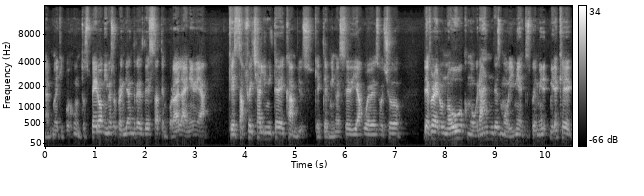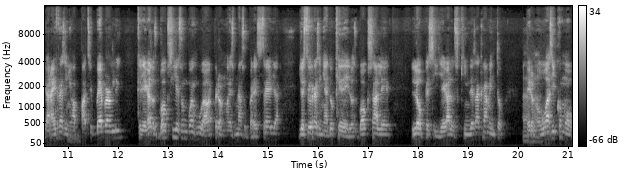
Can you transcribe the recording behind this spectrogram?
algunos equipos juntos, pero a mí me sorprende, Andrés, de esta temporada de la NBA, que esta fecha límite de cambios, que terminó este día jueves 8 de febrero, no hubo como grandes movimientos. Pues mire, mire que Garay reseñó a Patrick Beverly, que llega a los Bucks y es un buen jugador, pero no es una superestrella. Yo estoy reseñando que de los Bucks sale López y llega a los Kings de Sacramento, pero no hubo así como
